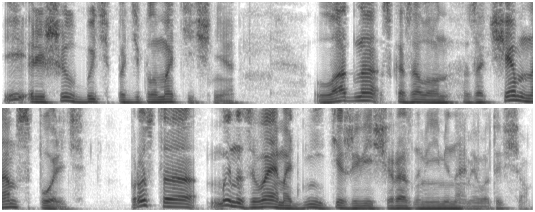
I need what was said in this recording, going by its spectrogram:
и решил быть подипломатичнее. «Ладно», — сказал он, — «зачем нам спорить? Просто мы называем одни и те же вещи разными именами, вот и все».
